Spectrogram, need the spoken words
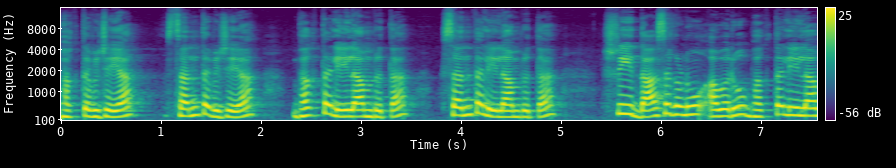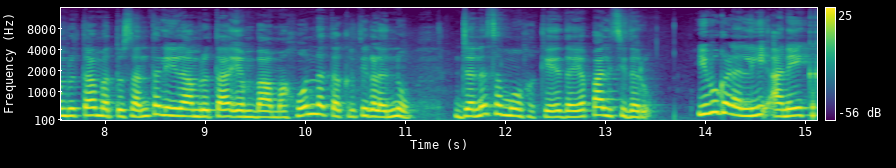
ಭಕ್ತ ವಿಜಯ, ಸಂತ ವಿಜಯ, ಭಕ್ತ ಲೀಲಾಮೃತ, ಸಂತ ಲೀಲಾಮೃತ, ಶ್ರೀ ದಾಸಗಣು ಅವರು ಭಕ್ತ ಲೀಲಾಮೃತ ಮತ್ತು ಸಂತ ಲೀಲಾಮೃತ ಎಂಬ ಮಹೋನ್ನತ ಕೃತಿಗಳನ್ನು ಜನಸಮೂಹಕ್ಕೆ ದಯಪಾಲಿಸಿದರು. ಇವುಗಳಲ್ಲಿ ಅನೇಕ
